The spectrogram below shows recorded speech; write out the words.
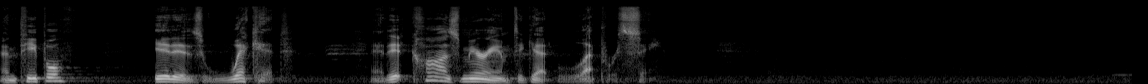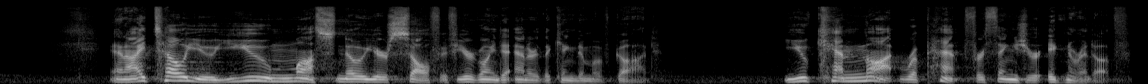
And people, it is wicked and it caused Miriam to get leprosy. And I tell you, you must know yourself if you're going to enter the kingdom of God. You cannot repent for things you're ignorant of.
